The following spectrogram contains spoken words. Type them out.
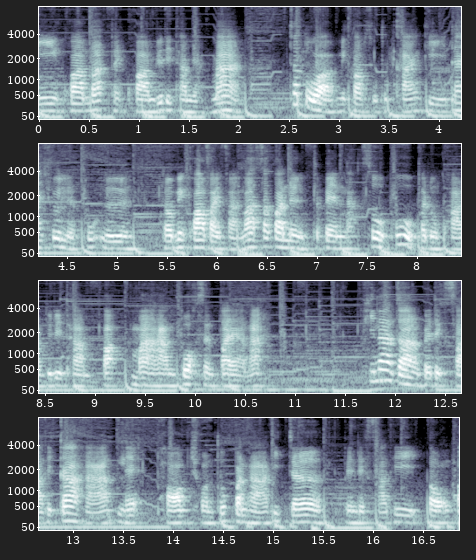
มีความรักในความยุติธรรมอย่างมาก จ้าตัวมีความสุขทุกครั้งที่ได้ช่วยเหลือผู้อื่น เรามีความใฝ่ฝันว่าสักวันหนึ่งจะเป็นนักสู้ผู้พดุงความยุติธรรมประมาณพวกเซนไตอะนะพี่หน้าจางเป็นเด็กสาวที่กล้าหาญและพร้อมชนทุกปัญหาที่เจอ เป็นเด็กสาวที่ตรงไป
